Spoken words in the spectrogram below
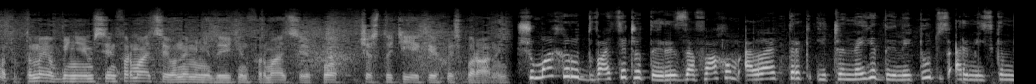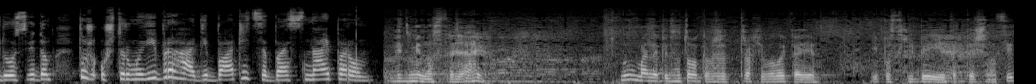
Ну, тобто ми обмінюємося інформацією, вони мені дають інформацію по частоті якихось поранень. Шумахеру 24, за фахом електрик і чи не єдиний тут з армійським досвідом. Тож у штурмовій бригаді бачить себе снайпером. Відмінно стріляю. Ну, у мене підготовка вже трохи велика є і по стрільбі, і тактична ціль.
